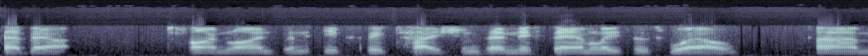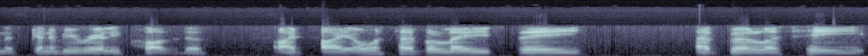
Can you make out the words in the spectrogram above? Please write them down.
about timelines and expectations and their families as well um, is going to be really positive. I, I also believe the ability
